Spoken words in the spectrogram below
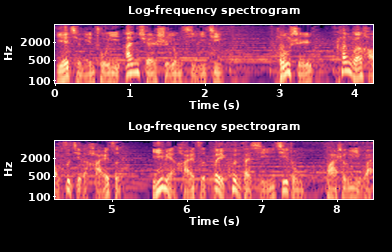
也请您注意安全使用洗衣机，同时看管好自己的孩子，以免孩子被困在洗衣机中发生意外。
